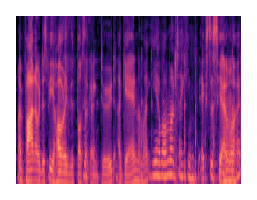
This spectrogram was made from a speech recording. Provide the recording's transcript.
My partner would just be holding this box up going, dude, again. I'm like, yeah, but I'm not taking ecstasy, am I?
